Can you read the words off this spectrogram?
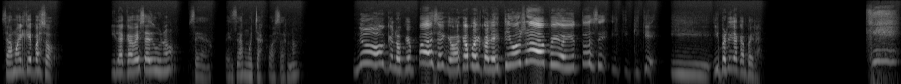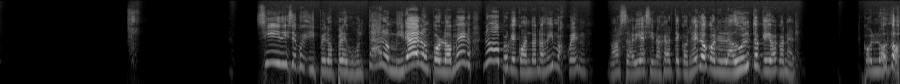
Samuel, ¿qué pasó? Y la cabeza de uno, o sea, pensás muchas cosas, ¿no? No, que lo que pasa es que bajamos el colectivo rápido y entonces. Y, y, perdí la campera. ¿Qué? Sí, dice, pero preguntaron, miraron por lo menos. No, porque cuando nos dimos no sabía si enojarte con él o con el adulto que iba con él. Con los dos.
